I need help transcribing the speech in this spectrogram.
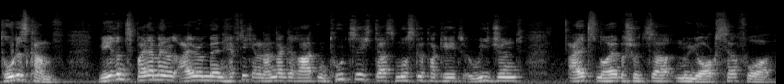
Todeskampf. Während Spider-Man und Iron Man heftig aneinander geraten, tut sich das Muskelpaket Regent als neuer Beschützer New Yorks hervor,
